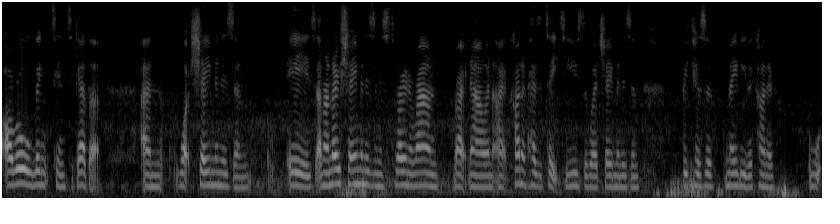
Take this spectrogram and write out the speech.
are all linked in together, and what shamanism is, and I know shamanism is thrown around right now, and I kind of hesitate to use the word shamanism because of maybe the kind of w-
